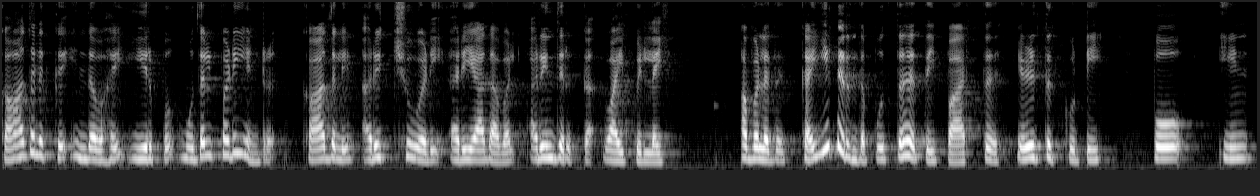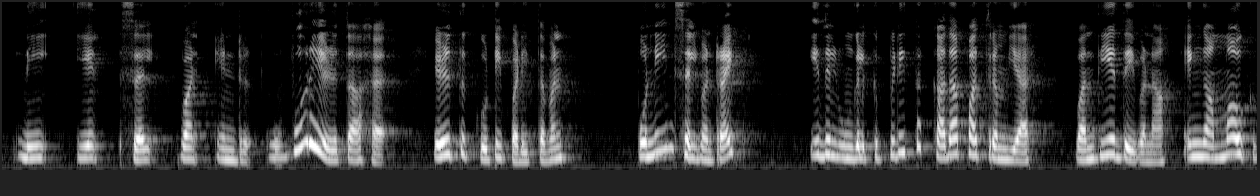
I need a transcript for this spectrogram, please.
காதலுக்கு இந்த வகை ஈர்ப்பு முதல் படி என்று காதலின் அரிச்சுவடி அறியாத அவள் அறிந்திருக்க வாய்ப்பில்லை. அவளது கையில் இருந்த புத்தகத்தை பார்த்து எழுத்துக்கூட்டி போ இன் நீ என் செல் வன் என்று ஒவ்வொரு எழுத்தாக எழுத்துக்கூட்டி படித்தவன் பொன்னியின் செல்வன் ரைட் இதில் உங்களுக்கு பிடித்த கதாபாத்திரம் யார்? வந்தியத்தேவனா எங்கள் அம்மாவுக்கு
